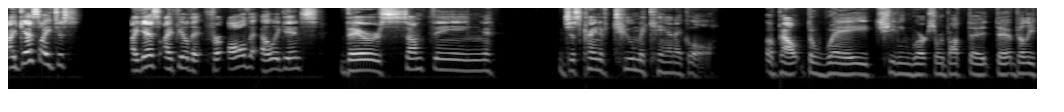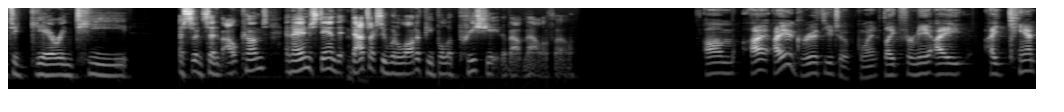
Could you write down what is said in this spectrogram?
i guess i just i guess i feel that for all the elegance there's something just kind of too mechanical about the way cheating works or about the the ability to guarantee a certain set of outcomes. And i understand that that's actually what a lot of people appreciate about malifaux Um, I I agree with you to a point. Like for me, I I can't.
